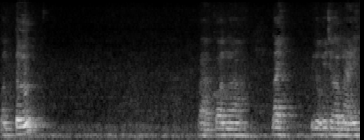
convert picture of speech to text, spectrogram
con tứ, và con ờ, đây, ví dụ như trường hợp này đi.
